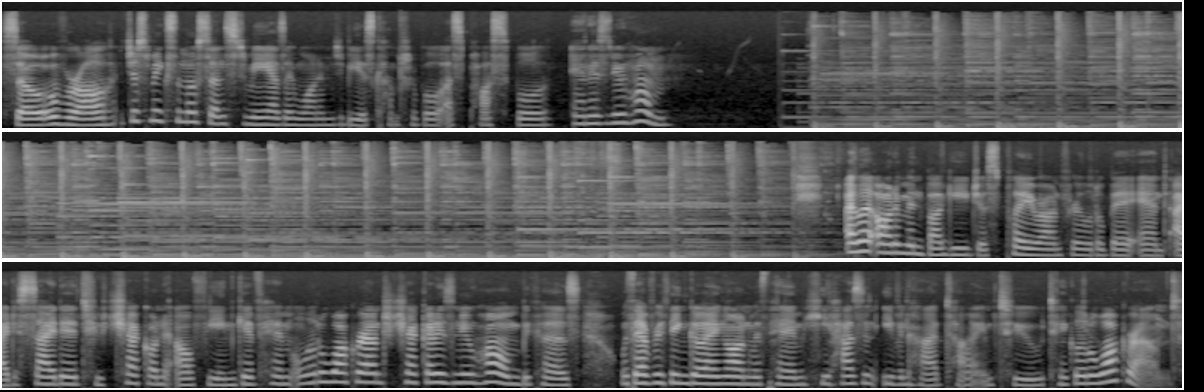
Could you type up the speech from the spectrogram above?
So overall, it just makes the most sense to me as I want him to be as comfortable as possible in his new home. I let Autumn and Buggy just play around for a little bit, and I decided to check on Alfie and give him a little walk around to check out his new home because with everything going on with him, he hasn't even had time to take a little walk around.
